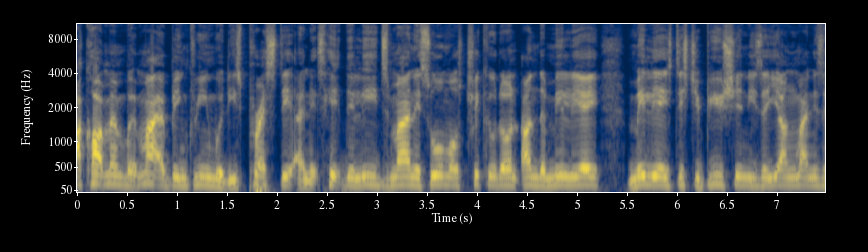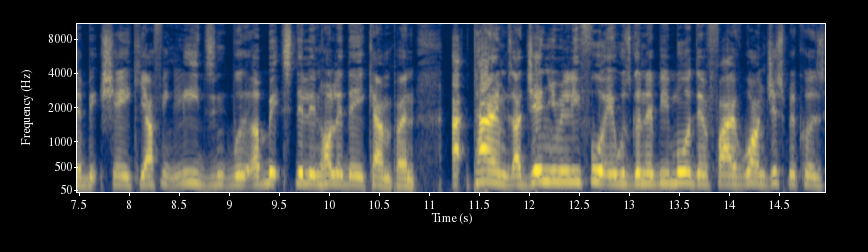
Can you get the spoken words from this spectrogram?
I can't remember. It might have been Greenwood. He's pressed it and it's hit the Leeds, man. It's almost trickled on under Meslier. Meslier's distribution. He's a young man. He's a bit shaky. I think Leeds were a bit still in holiday camp. And at times, I genuinely thought it was going to be more than 5 1 just because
